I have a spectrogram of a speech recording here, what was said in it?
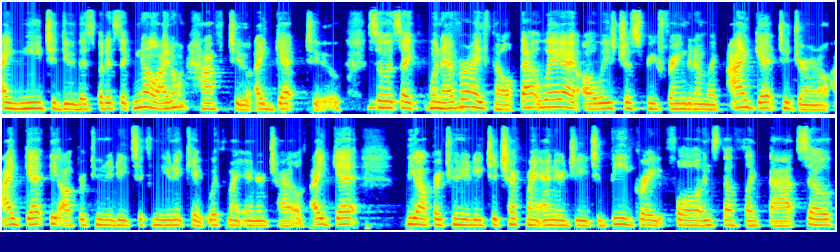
I need to do this. But it's like, no, I don't have to. I get to. Mm-hmm. So it's like, whenever I felt that way, I always just reframed it. I'm like, I get to journal. I get the opportunity to communicate with my inner child. I get the opportunity to check my energy, to be grateful and stuff like that. So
